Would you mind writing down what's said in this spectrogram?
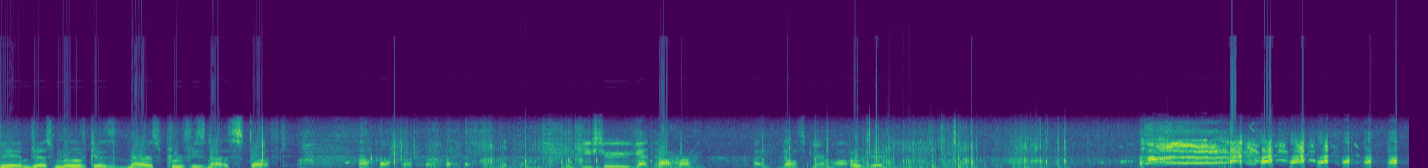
See him just moved because now it's proof he's not stuffed. you sure you got that? Uh-huh. Alright, don't scare him off. Okay.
